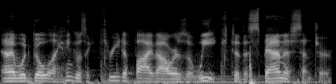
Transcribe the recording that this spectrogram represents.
And I would go, I think it was like three to five hours a week to the Spanish Center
